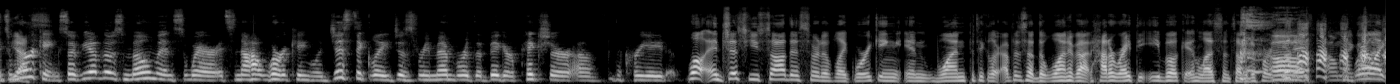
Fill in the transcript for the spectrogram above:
it's Yes. working. So if you have those moments where it's not working logistically, just remember the bigger picture of the creative. Well, and just you saw this sort of like working in one particular episode, the one about how to write the ebook in less than seven to fourteen Oh, days. oh my god! Where god! like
